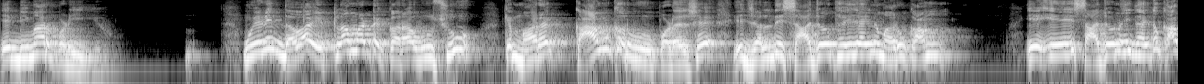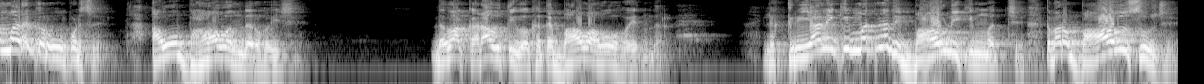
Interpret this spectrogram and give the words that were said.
એ બીમાર પડી ગયો. હું એની દવા એટલા માટે કરાવું છું કે મારે કામ કરવું પડે છે, એ જલ્દી સાજો થઈ જાય ને મારું કામ. એ એ સાજો નહીં થાય તો કામ મારે કરવું પડશે. આવો ભાવ અંદર હોય છે. દવા કરાવતી વખતે ભાવ આવો હોય અંદર. એટલે ક્રિયાની કિંમત નથી, ભાવની કિંમત છે. તમારો ભાવ શું છે?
